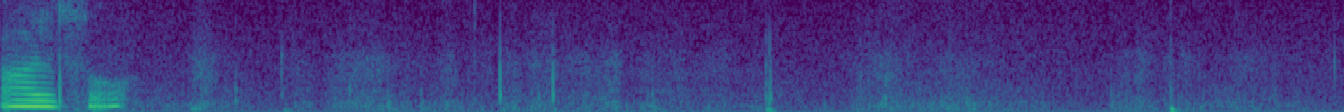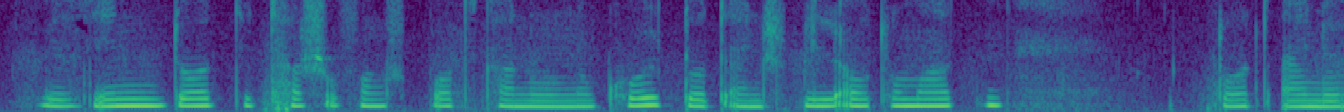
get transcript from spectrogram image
Also. Wir sehen dort die Tasche von Sportskanone Kult, dort ein Spielautomaten, dort eine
